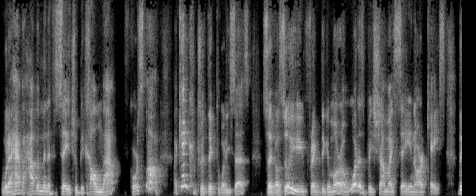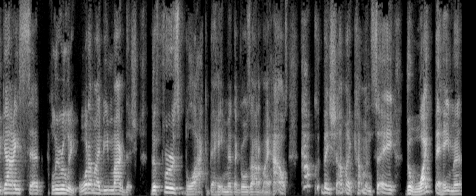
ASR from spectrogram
would I have a half a minute to say it should be chal now? Of course not. I can't contradict what he says. So Freg the Gemara, what does Beishamai say in our case? The guy said clearly, what am I be Magdish? The first black behemoth that goes out of my house. How could Beishamai come and say the white behemoth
